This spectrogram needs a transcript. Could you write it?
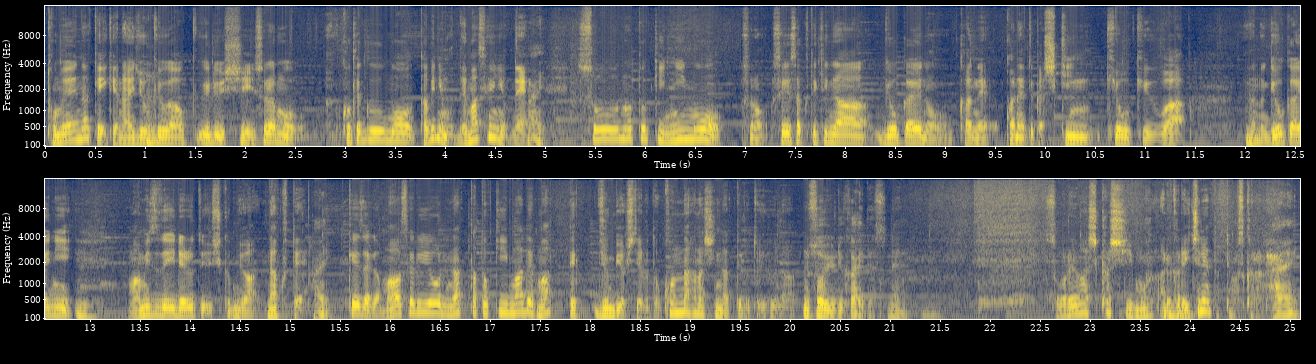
止めなきゃいけない状況が起きるし、うん、それはもう顧客も旅にも出ませんよね、はい、その時にもその政策的な業界への金金というか資金供給は、うん、あの業界に真水で入れるという仕組みはなくて、はい、経済が回せるようになった時まで待って準備をしているとこんな話になっているというふうな。そういう理解ですね。それはしかしもうあれから1年経ってますからね。うんはい、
